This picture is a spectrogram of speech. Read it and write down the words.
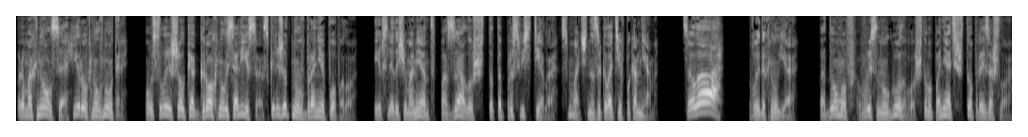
Промахнулся и рухнул внутрь. Услышал, как грохнулась Алиса, скрежетнув броней по полу. И в следующий момент по залу что-то просвистело, смачно заколотив по камням. «Цела!» — выдохнул я. Подумав, высунул голову, чтобы понять, что произошло.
